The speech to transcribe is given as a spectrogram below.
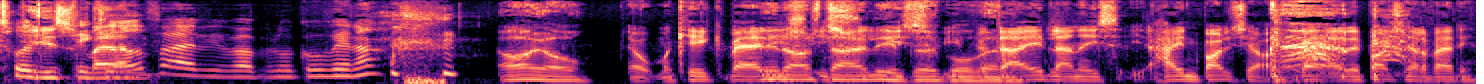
Troede, du blev Ismand. glad for, at vi var blevet gode venner? Åh oh, jo, Jo, man kan ikke... Hvad er Det er det, da også dejligt, I er blevet gode Der venner. er et eller andet... I, har I en bolsje? Hvad er det, bolsje, eller hvad er det?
